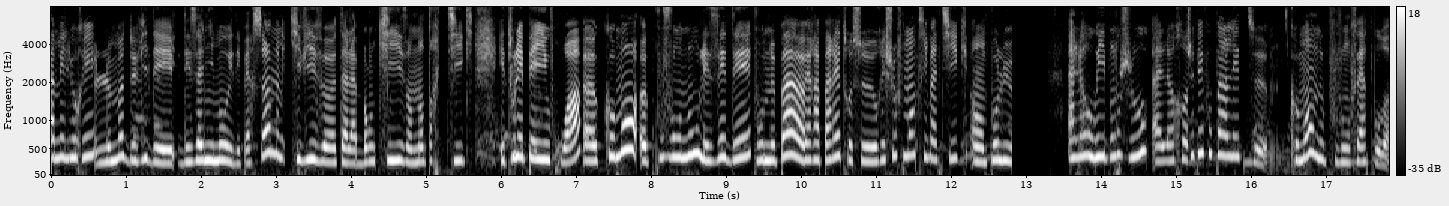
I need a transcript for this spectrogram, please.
améliorer le mode de vie des, animaux et des personnes qui vivent à la banquise, en Antarctique et tous les pays froids? Comment pouvons-nous les aider pour ne pas faire apparaître ce réchauffement climatique en polluant? Alors oui, bonjour. Alors euh, je vais vous parler de comment nous pouvons faire pour euh,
